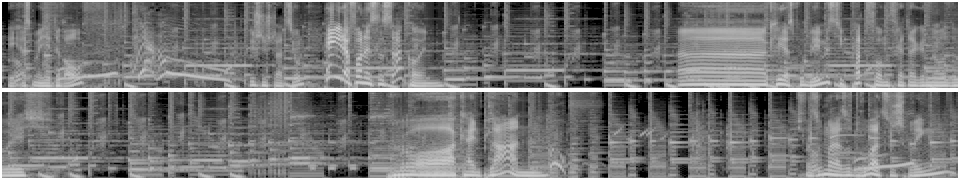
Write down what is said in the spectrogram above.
Okay, erstmal hier drauf. Zwischenstation. Hey, da vorne ist eine Starcoin. Äh, okay, das Problem ist, die Plattform fährt da genau durch. Boah, kein Plan. Ich versuche mal da so drüber zu springen.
